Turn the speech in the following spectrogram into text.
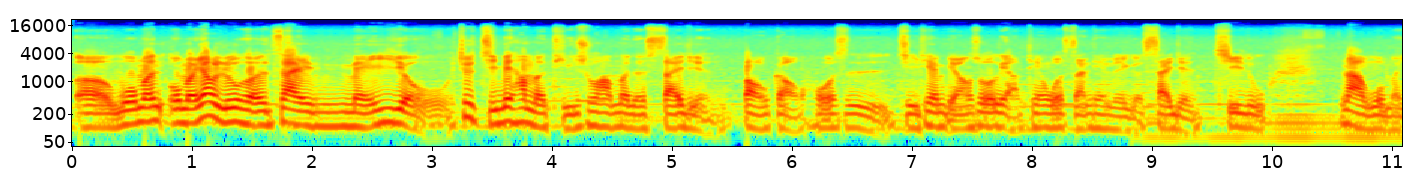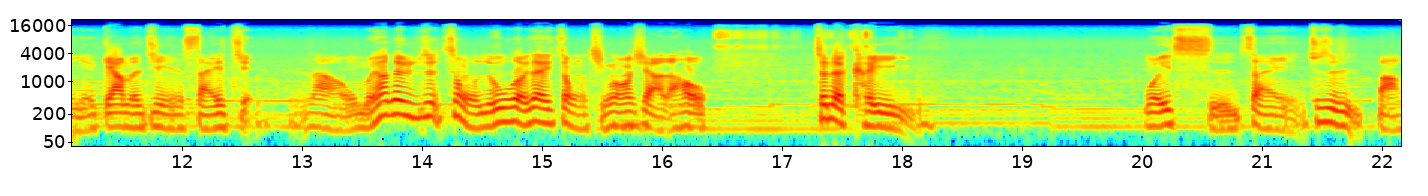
呃，我们我们要如何在没有就即便他们提出他们的筛检报告，或是几天，比方说两天或三天的一个筛检记录，那我们也给他们进行筛检。那我们要在这这种如何在这种情况下，然后真的可以维持在就是把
